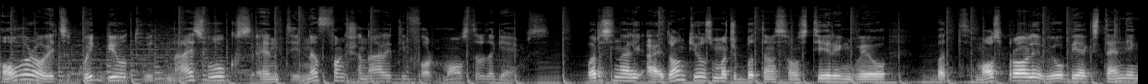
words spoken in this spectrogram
Overall it's a quick build with nice looks and enough functionality for most of the games. Personally I don't use much buttons on steering wheel but most probably we'll be extending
